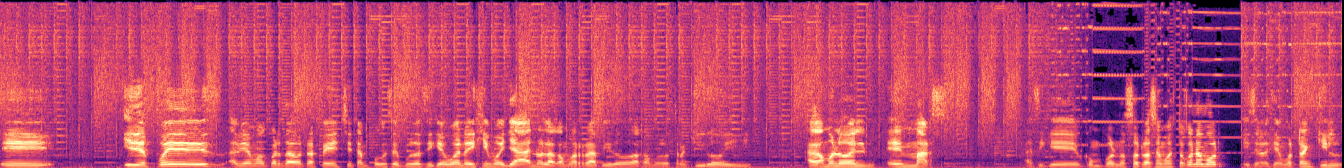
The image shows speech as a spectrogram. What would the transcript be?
Eh, y después habíamos acordado otra fecha y tampoco se pudo, así que bueno, dijimos ya, no lo hagamos rápido, hagámoslo tranquilo y hagámoslo el- en marzo. Así que como por nosotros hacemos esto con amor y se lo hacíamos tranquilo,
